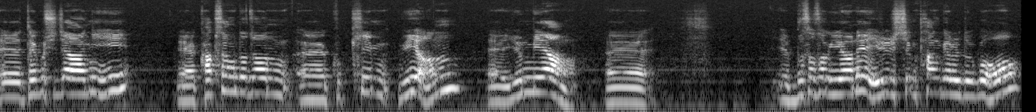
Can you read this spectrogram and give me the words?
에, 대구시장이 에, 곽상도 전 에, 국힘 위원 에, 윤미향 에, 예, 무소속 위원회 1심 판결을 두고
